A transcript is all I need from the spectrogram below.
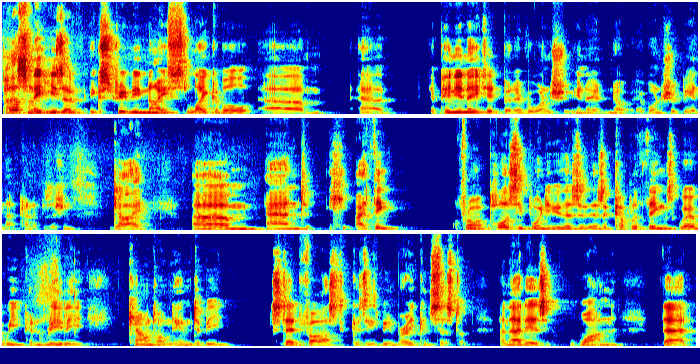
personally, he's an extremely nice, likable, um, uh, opinionated, but everyone should, you know, no, everyone should be in that kind of position. Guy, um, and he, I think from a policy point of view, there's a, there's a couple of things where we can really count on him to be steadfast because he's been very consistent, and that is one that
